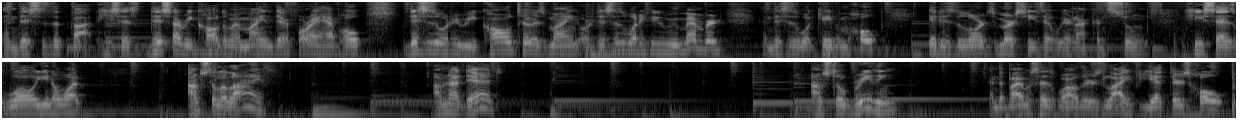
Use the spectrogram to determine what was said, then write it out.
And this is the thought. He says, This I recall to my mind, therefore I have hope. This is what he recalled to his mind, or this is what he remembered, and this is what gave him hope. It is the Lord's mercies that we are not consumed. He says, Well, you know what? I'm still alive. I'm not dead. I'm still breathing. And the Bible says, While there's life, yet there's hope.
